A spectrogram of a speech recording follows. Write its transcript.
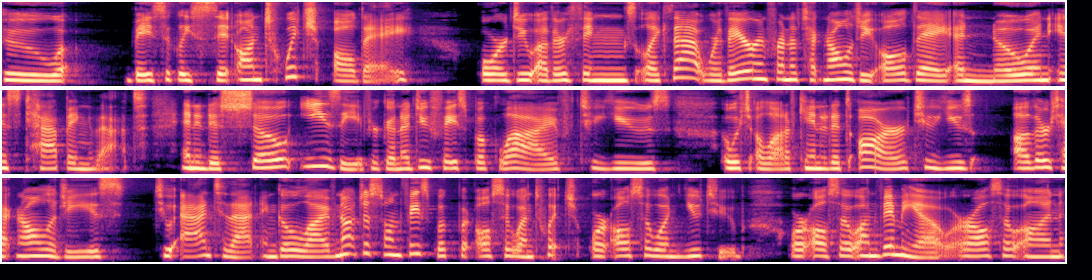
who basically sit on Twitch all day or do other things like that where they're in front of technology all day and no one is tapping that. And it is so easy if you're going to do Facebook Live to use, which a lot of candidates are, to use other technologies to add to that and go live, not just on Facebook, but also on Twitch or also on YouTube or also on Vimeo or also on,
